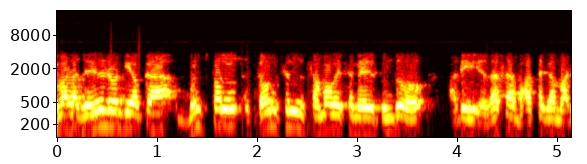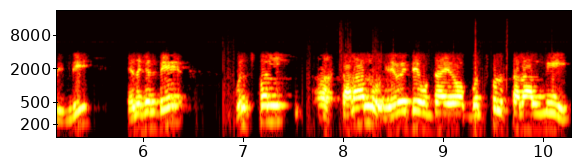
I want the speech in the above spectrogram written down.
ఇవాళ జరిగినటువంటి యొక్క మున్సిపల్ కౌన్సిల్ సమావేశం ఏదైతుందో అది రసభాసగా మారింది. ఎందుకంటే మున్సిపల్ స్థలాలు ఏవైతే ఉంటాయో మున్సిపల్ స్థలాల్ని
